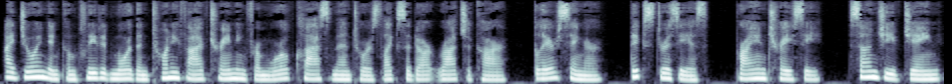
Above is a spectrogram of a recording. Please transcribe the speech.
I joined and completed more than 25 training from world class mentors like Siddharth Rajsekar, Blair Singer, Dick Strizheus, Brian Tracy, Sanjeev Jain,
